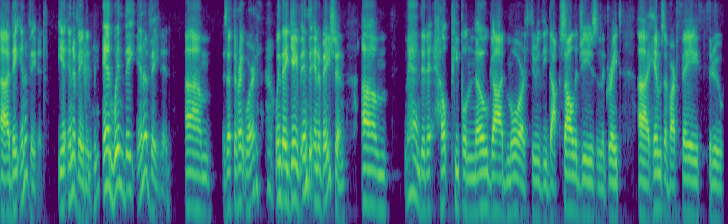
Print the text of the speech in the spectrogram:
uh, they innovated, innovated, mm-hmm. and when they innovated, um, is that the right word? when they gave into innovation, um, man, did it help people know God more through the doxologies and the great uh, hymns of our faith, through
